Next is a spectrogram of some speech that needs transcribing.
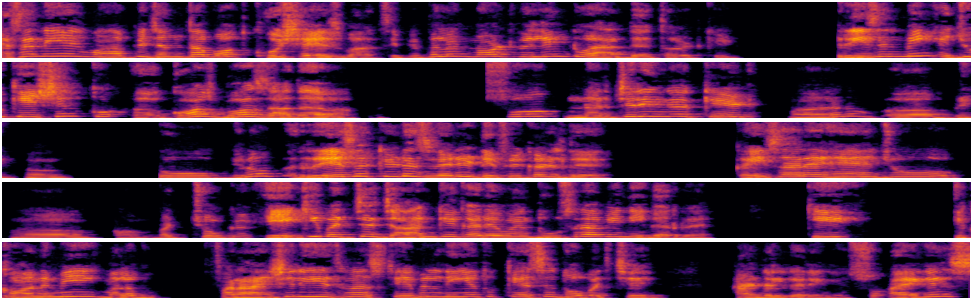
ऐसा नहीं है वहाँ पे जनता बहुत खुश है इस बात से। People are not willing to have their third kid reason being education cost बहुत ज़्यादा है वहाँ पर। So nurturing a kid to you know raise a kid is very difficult there कई सारे हैं जो uh, बच्चों के एक ही बच्चे जान के करे हुए हैं दूसरा भी नहीं कर रहे हैं कि इकोनॉमी मतलब फाइनेंशियली इतना स्टेबल नहीं है तो कैसे दो बच्चे हैंडल करेंगे? So I guess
